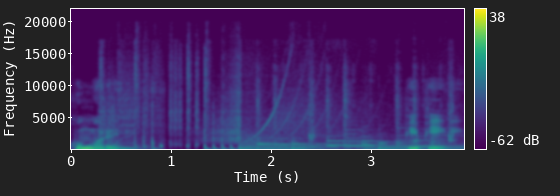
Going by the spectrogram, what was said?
곡물은 PP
